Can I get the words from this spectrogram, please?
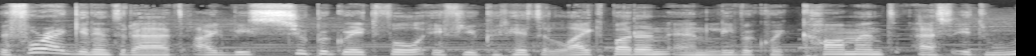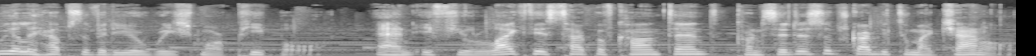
Before I get into that, I'd be super grateful if you could hit the like button and leave a quick comment as it really helps the video reach more people. And if you like this type of content, consider subscribing to my channel.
